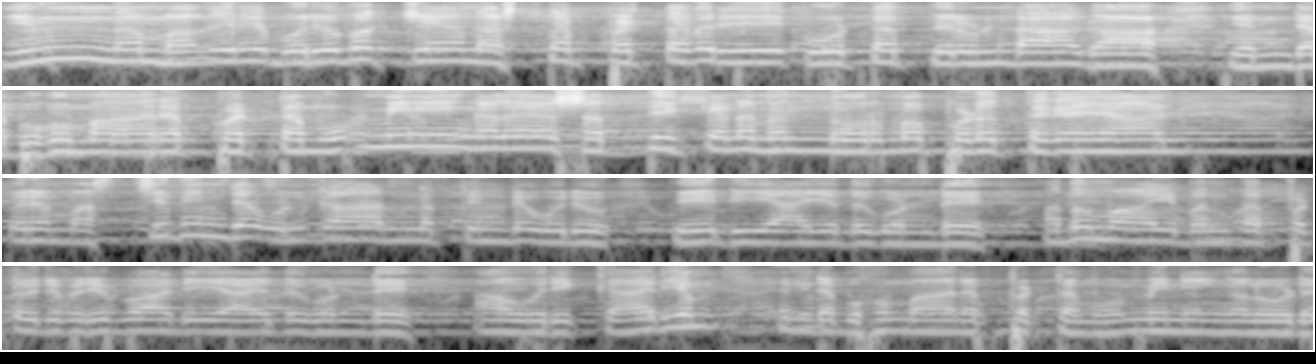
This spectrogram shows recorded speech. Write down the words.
ഇന്ന് മകരിബ് ഒരുപക്ഷെ നഷ്ടപ്പെട്ടവർ കൂട്ടത്തിലുണ്ടാകാം. എന്റെ ബഹുമാനപ്പെട്ട മുഅ്മിനീങ്ങളെ ശ്രദ്ധിക്കണമെന്ന് ഓർമ്മപ്പെടുത്തുകയാണ്. ഒരു മസ്ജിദിന്റെ ഉദ്ഘാടനത്തിന്റെ ഒരു വേദിയായതുകൊണ്ട് അതുമായി ബന്ധപ്പെട്ട ഒരു പരിപാടിയായതുകൊണ്ട് ആ ഒരു കാര്യം എന്റെ ബഹുമാനപ്പെട്ട മുമ്മിനിങ്ങളോട്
